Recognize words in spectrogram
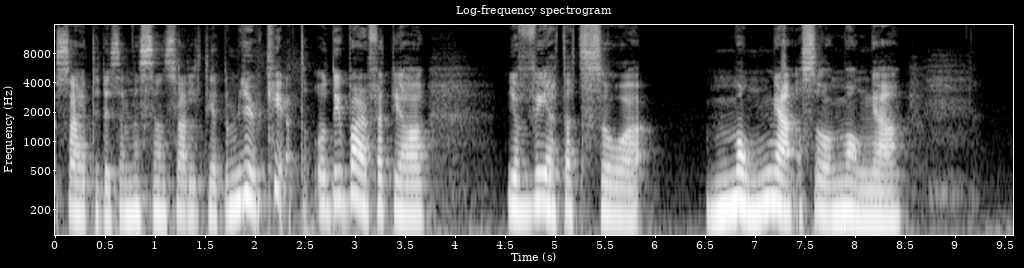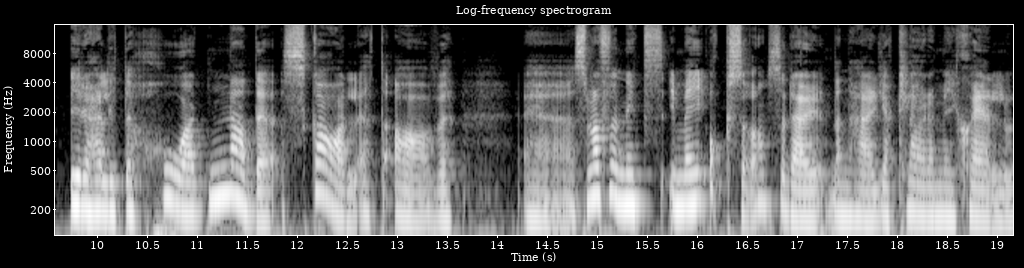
sa jag till dig så här, med sensualitet och mjukhet. Och det är bara för att jag, jag vet att så många, så många i det här lite hårdnade skalet av eh, som har funnits i mig också. Sådär den här jag klarar mig själv.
